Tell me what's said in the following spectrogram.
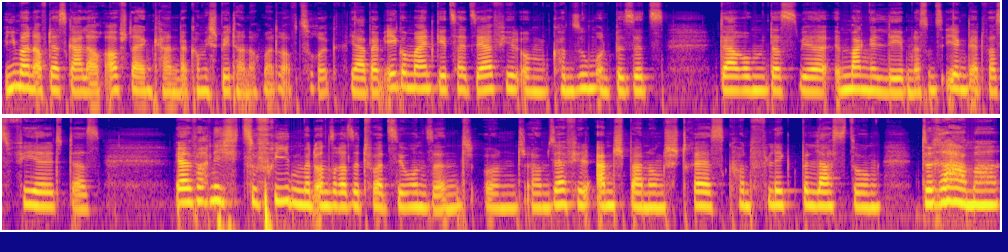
wie man auf der Skala auch aufsteigen kann, da komme ich später nochmal drauf zurück. Ja, beim Ego-Mind geht es halt sehr viel um Konsum und Besitz, darum, dass wir im Mangel leben, dass uns irgendetwas fehlt, dass wir einfach nicht zufrieden mit unserer Situation sind und ähm, sehr viel Anspannung, Stress, Konflikt, Belastung, Drama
